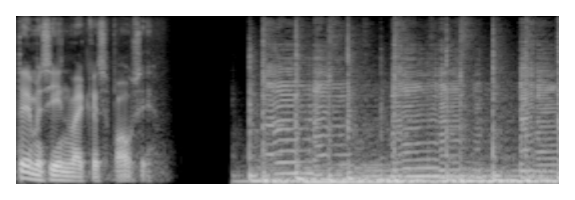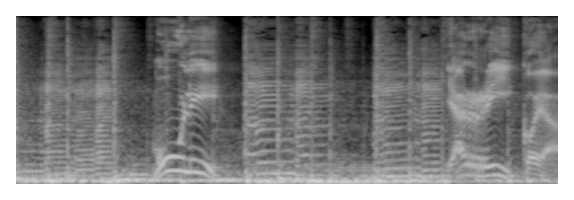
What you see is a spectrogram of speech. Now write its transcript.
teeme siin väikese pausi ja Riikoja.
